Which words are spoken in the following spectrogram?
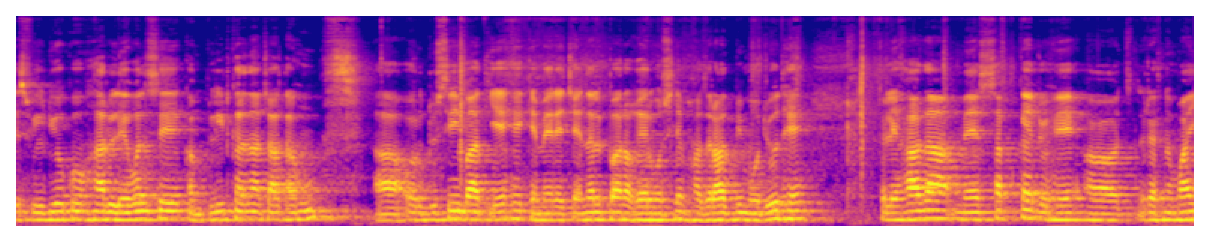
इस वीडियो को हर लेवल से कंप्लीट करना चाहता हूँ। और दूसरी बात यह है कि मेरे चैनल पर गैर मुस्लिम हजरात भी मौजूद हैं। तो लिहाजा मैं सबका जो है रहनुमाई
